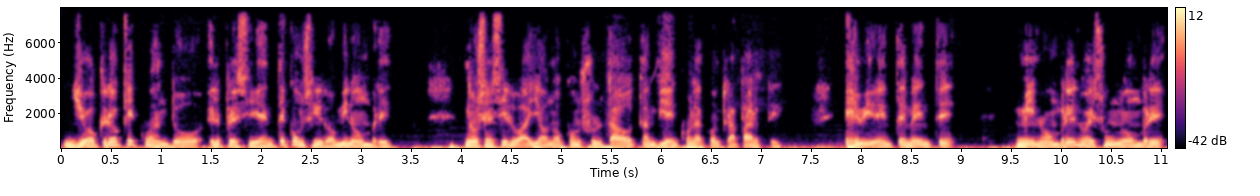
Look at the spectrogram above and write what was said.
Yo creo que cuando el presidente consideró mi nombre, no sé si lo haya o no consultado también con la contraparte, evidentemente mi nombre no es un nombre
